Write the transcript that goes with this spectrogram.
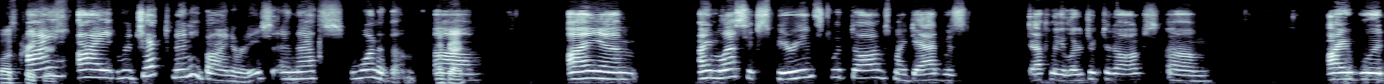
both creatures I I reject many binaries, and that's one of them. Okay. Um, I am I'm less experienced with dogs. My dad was deathly allergic to dogs. Um, I would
